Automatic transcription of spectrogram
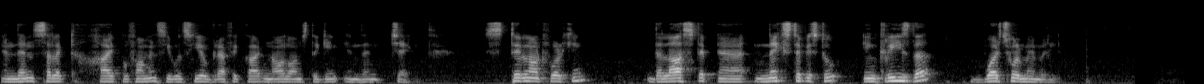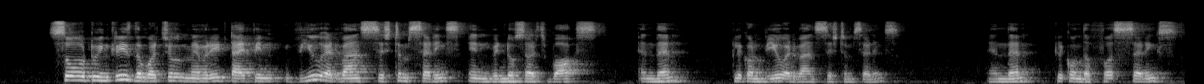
and then select high performance. You will see your graphic card. Now launch the game and then check. Still not working the last step uh, next step is to increase the virtual memory. So to increase the virtual memory type in view advanced system settings in windows search box and then click on view advanced system settings and then click on the first settings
